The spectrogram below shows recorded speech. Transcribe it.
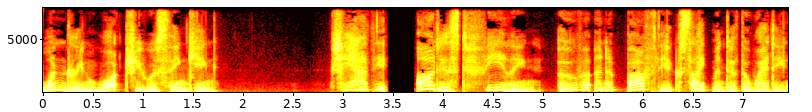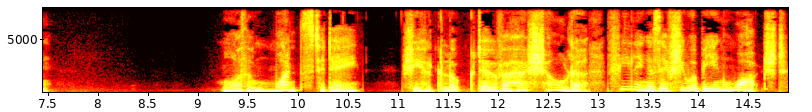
wondering what she was thinking. She had the oddest feeling over and above the excitement of the wedding. More than once today, she had looked over her shoulder, feeling as if she were being watched.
